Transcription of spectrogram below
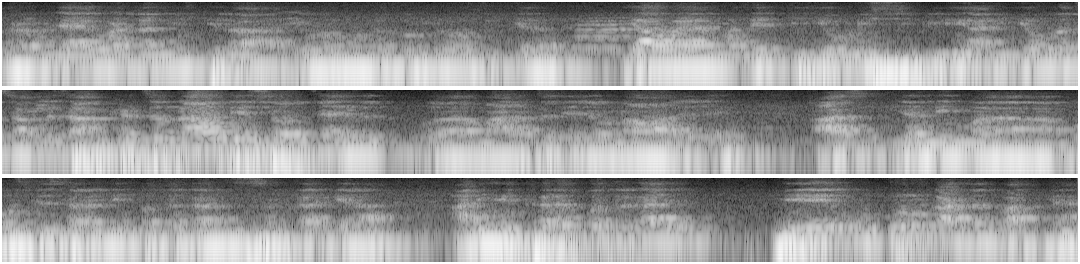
खरं म्हणजे आई वडिलांनी तिला एवढं मोठं करून व्यवस्थित केलं. या वयामध्ये ती एवढी शिकली आणि एवढं चांगलं जामखेडचं नाव देशावरच्या ह्याच्यात त्याच्यावर नाव आलेलं आहे. आज यांनी भोसले सरांनी पत्रकारांचा सत्कार केला. आणि हे खरंच पत्रकार हे उकरून काढतात बातम्या.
